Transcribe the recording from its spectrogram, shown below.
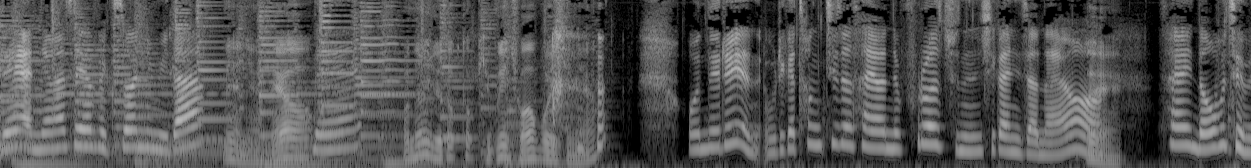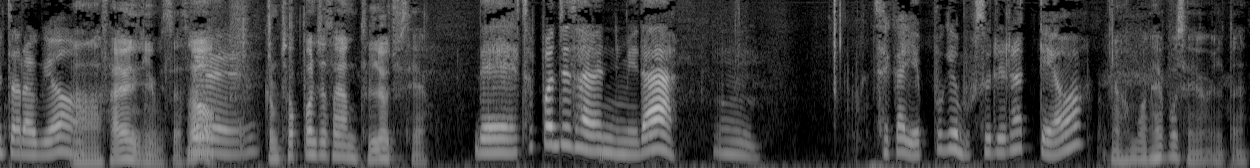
네, 안녕하세요. 백수원입니다. 네 안녕하세요. 네. 오늘은 유독 또 기분이 좋아 보이시네요. 오늘은 우리가 청취자 사연을 풀어주는 시간이잖아요. 네. 사연이 너무 재밌더라고요. 아 사연이 재밌어서 네. 그럼 첫 번째 사연 들려주세요. 네, 첫 번째 사연입니다. 음. 제가 예쁘게 목소리를 할게요. 네, 한번 해보세요 일단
